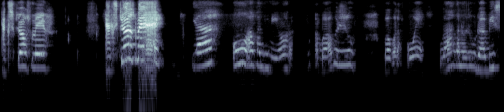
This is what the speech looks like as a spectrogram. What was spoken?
Excuse me. Excuse me. Ya. Oh, akan junior. Apa apa sih lu? Bawa kotak kue. Enggak, kan udah, habis.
